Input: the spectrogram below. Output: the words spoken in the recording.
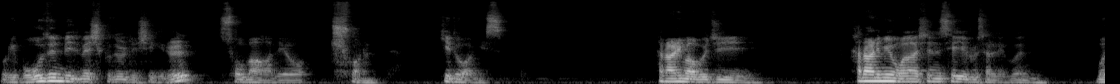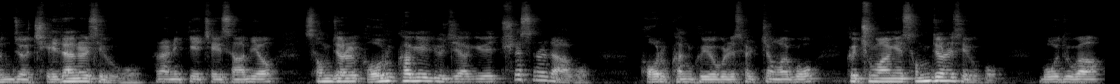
우리 모든 믿음의 식구들 되시기를 소망하며 축원합니다. 기도하겠습니다. 하나님 아버지, 하나님이 원하신 새 예루살렘은 먼저 재단을 세우고 하나님께 제사하며 성전을 거룩하게 유지하기 위해 최선을 다하고 거룩한 구역을 설정하고 그 중앙에 성전을 세우고 모두가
